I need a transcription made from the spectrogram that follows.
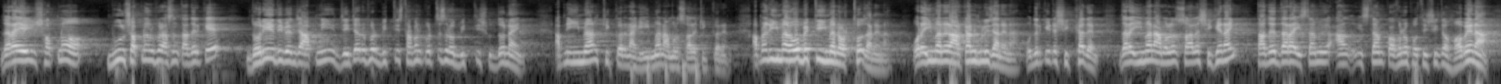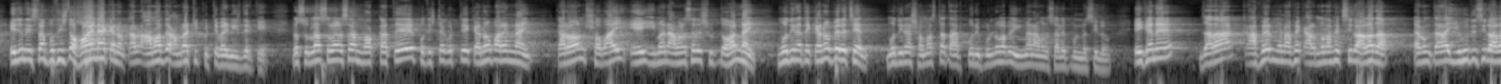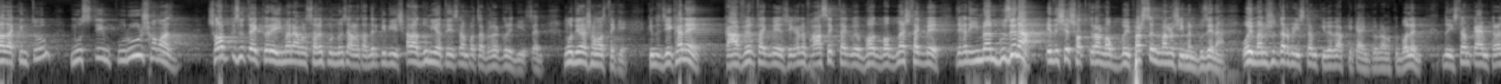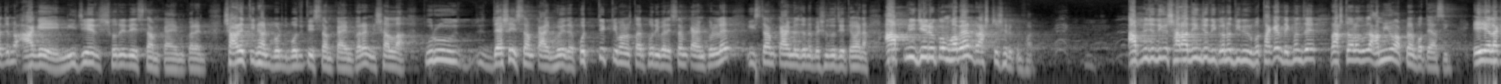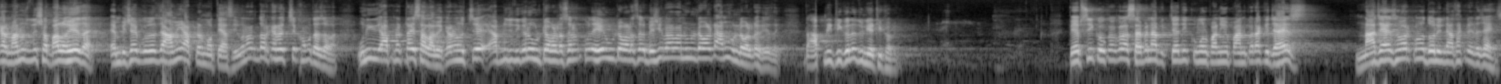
যারা এই স্বপ্ন, ভুল স্বপ্নের উপর আছেন, তাদেরকে ধরিয়ে দিবেন যে আপনি যেটার উপর বৃত্তি স্থাপন করতেছেন, ও বৃত্তি শুদ্ধ নাই। আপনি ইমান ঠিক করেন আগে, ইমান আমল সালে ঠিক করেন। আপনার ইমান, ও ব্যক্তি ইমান অর্থ জানে না। ওরা ইমানের আরকানগুলি জানে না। ওদেরকে এটা শিক্ষা দেন। যারা ইমান আমল সালে শিখে নাই, তাদের দ্বারা ইসলামী, ইসলাম কখনো প্রতিষ্ঠিত হবে না। এই জন্য ইসলাম প্রতিষ্ঠিত হয় না কেন? কারণ আমাদের, আমরা ঠিক করতে পারি নিজেদেরকে। রসুল্লাহ সাল্লাহ সাল্লাম মক্কাতে প্রতিষ্ঠা করতে কেন পারেন নাই? কারণ সবাই এই ইমান আমল সালে শুদ্ধ হন নাই। মদিনাতে কেন পেরেছেন? মদিনা সমাজটা তার পরিপূর্ণভাবে ইমান আমল সালে পূর্ণ ছিল। এইখানে যারা কাফের, মোনাফেক, আর মোনাফেক ছিল আলাদা এবং তারা ইহুদি ছিল আলাদা, কিন্তু মুসলিম পুরুষ সমাজ সব কিছু ত্যাগ করে ইমান আমল সালে পূর্ণ হয়েছে, আল্লাহ তাদেরকে দিয়ে সারা দুনিয়াতে ইসলাম প্রচার প্রসার করে দিয়েছেন, মদিনা সমাজ থেকে। কিন্তু যেখানে কাফের থাকবে, সেখানে ফাসেক থাকবে, বদ- বদমাশ থাকবে, যেখানে ইমান বুঝে না, এদেশের শতকরা নব্বই পার্সেন্ট মানুষ ইমান বুঝে না। ওই মানুষের দ্বারা ইসলাম কীভাবে আপনি কায়েম করবেন? আমাকে বলেন। তো ইসলাম কায়েম করার জন্য আগে নিজের শরীরে ইসলাম কায়েম করেন। সাড়ে তিন হাট বদ- বদিতে ইসলাম কায়েম করেন ইনশাল্লাহ পুরো দেশে ইসলাম কায়েম হয়ে যায়। প্রত্যেকটি মানুষ তার পরিবার ইসলাম কায়েম করলে ইসলাম কায়েমের জন্য বেশি দূর যেতে হয় না। আপনি যেরকম হবেন, রাষ্ট্র সেরকম হয়। আপনি যদি সারাদিন যদি কোনো দিনের উপর থাকেন দেখবেন যে বলবে, আমিও আপনার মতে আসি এই এলাকার মানুষ যদি সব ভালো হয়ে যায় এমপি সাহেব বলবে যে আমি আপনার মতে আসি ওনার দরকার হচ্ছে ক্ষমতা যাওয়া উনি আপনারটাই চালাবে। কারণ হচ্ছে আপনি যদি কোনো উল্টাপাল্টা চালান বলে, এই উল্টাপাল্টা চালান বেশিরভাগ মানুষ উল্টাপাল্টা আমি উল্টাপাল্টা হয়ে যাই। তো আপনি ঠিক হলে দুনিয়া ঠিক হবে। পেপসি কোকাকোলা সেভেন আপ ইত্যাদি কোমল পানীয় পান করা কি জায়েজ? না জায়েজ হওয়ার কোনো দলিল না থাকলে এটা জায়েজ।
